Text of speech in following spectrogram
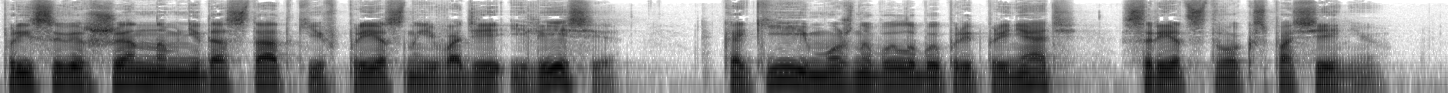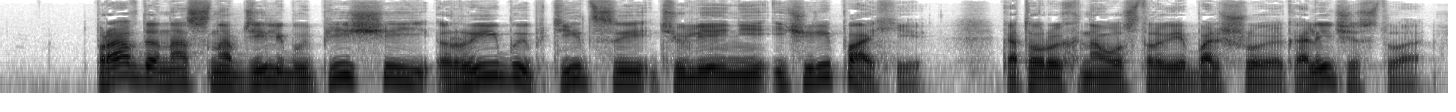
При совершенном недостатке в пресной воде и лесе, какие можно было бы предпринять средства к спасению? Правда, нас снабдили бы пищей рыбы, птицы, тюлени и черепахи, которых на острове большое количество –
